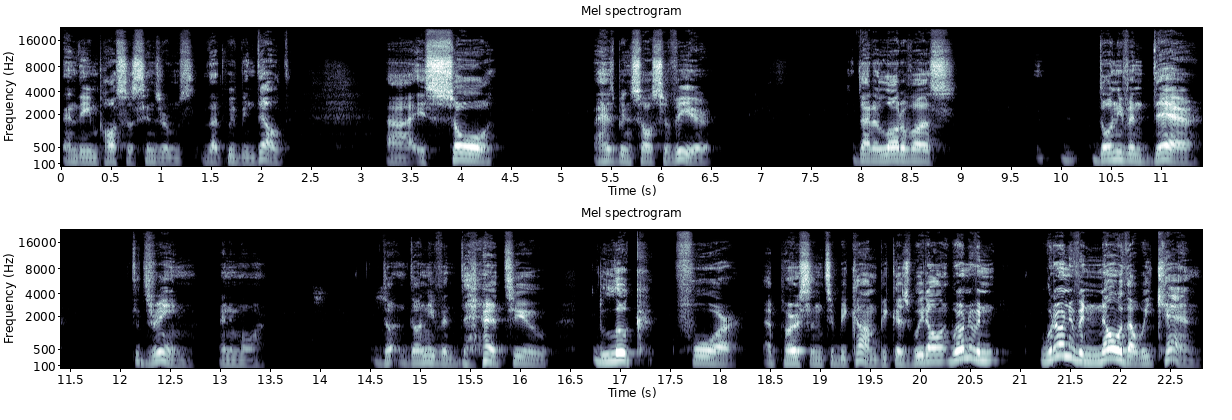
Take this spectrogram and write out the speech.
and the imposter syndromes that we've been dealt uh, is so has been so severe that a lot of us don't even dare to dream anymore. Don't, don't even dare to look for a person to become because we don't we don't even we don't even know that we can.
